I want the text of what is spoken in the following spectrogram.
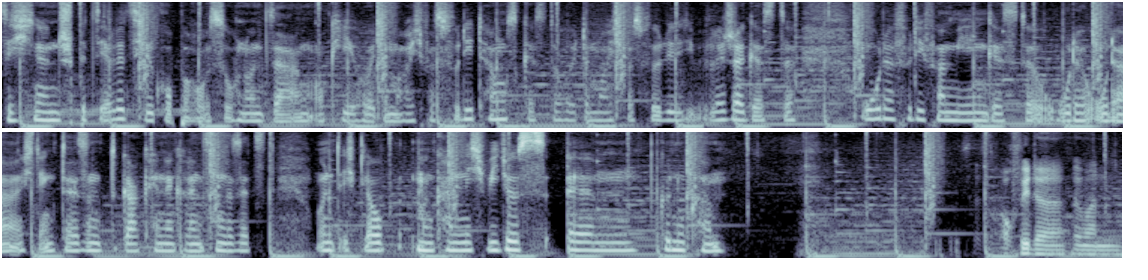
sich eine spezielle Zielgruppe raussuchen und sagen, okay, heute mache ich was für die Tagesgäste, heute mache ich was für die Leisure-Gäste oder für die Familiengäste oder oder. Ich denke, da sind gar keine Grenzen gesetzt. Und ich glaube, man kann nicht Videos ähm, genug haben auch wieder, wenn man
